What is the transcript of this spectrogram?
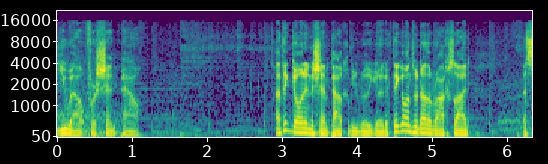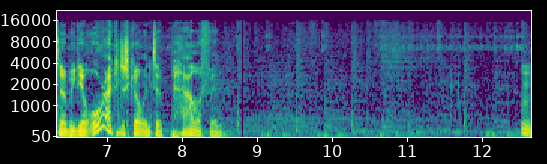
you out for Chien-Pao. I think going into Chien-Pao could be really good. If they go into another Rock Slide, that's no big deal. Or I could just go into Palafin. Hmm.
